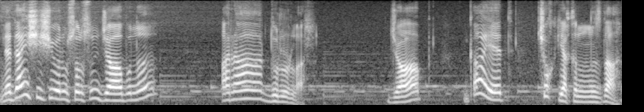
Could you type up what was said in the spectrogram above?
Neden şişiyorum sorusunun cevabını arar dururlar. Cevap gayet çok yakınınızda.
